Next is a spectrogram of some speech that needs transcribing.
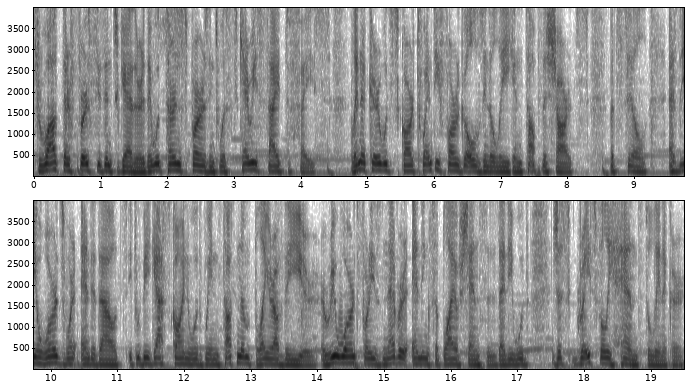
Throughout their first season together, they would turn Spurs into a scary sight to face. Lineker would score 24 goals in the league and top the charts, but still, as the awards were handed out, it would be Gascoigne would win Tottenham Player of the Year, a reward for his never-ending supply of chances that he would just gracefully hand to Lineker.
